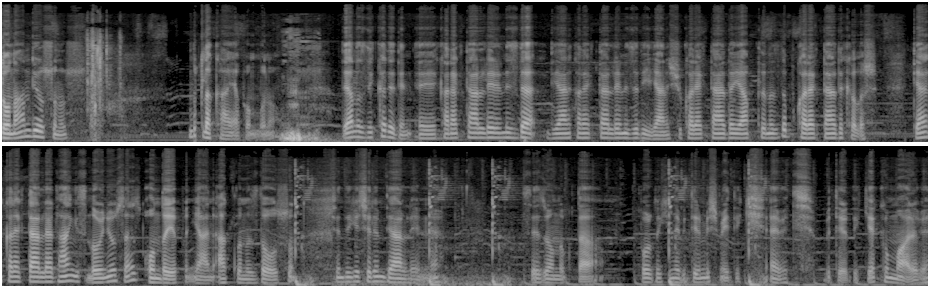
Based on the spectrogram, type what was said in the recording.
donan diyorsunuz. Mutlaka yapın bunu. Yalnız dikkat edin. e, karakterlerinizde diğer karakterlerinizde değil. Yani şu karakterde yaptığınızda bu karakterde kalır. Diğer karakterlerde hangisinde oynuyorsanız onda yapın. Yani aklınızda olsun. Şimdi geçelim diğerlerine. Sezonlukta buradakini bitirmiş miydik? Evet bitirdik. Yakın muharebe.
